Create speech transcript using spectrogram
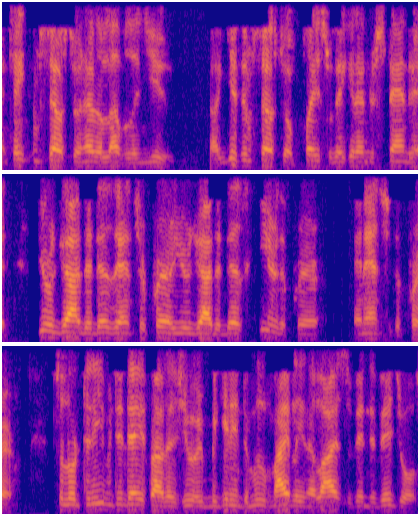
and take themselves to another level in you. Uh, get themselves to a place where they can understand that you're a God that does answer prayer. You're a God that does hear the prayer and answer the prayer. So, Lord, even today, Father, as you are beginning to move mightily in the lives of individuals,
